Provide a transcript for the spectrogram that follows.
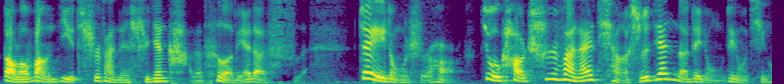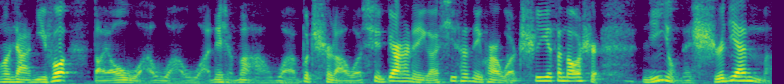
到了旺季，吃饭那时间卡的特别的死，这种时候。就靠吃饭来抢时间的这种这种情况下，你说导游我我我那什么啊？我不吃了，我去边上那个西餐那块儿，我吃一三道式。你有那时间吗？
